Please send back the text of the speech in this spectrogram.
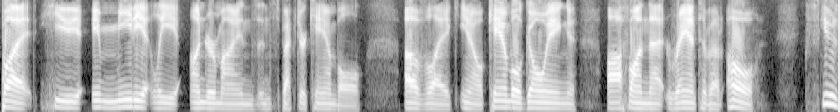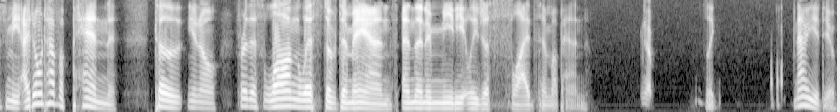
but he immediately undermines Inspector Campbell of like, you know, Campbell going off on that rant about, "Oh, excuse me, I don't have a pen to, you know, for this long list of demands," and then immediately just slides him a pen. Yep. It's like now you do.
